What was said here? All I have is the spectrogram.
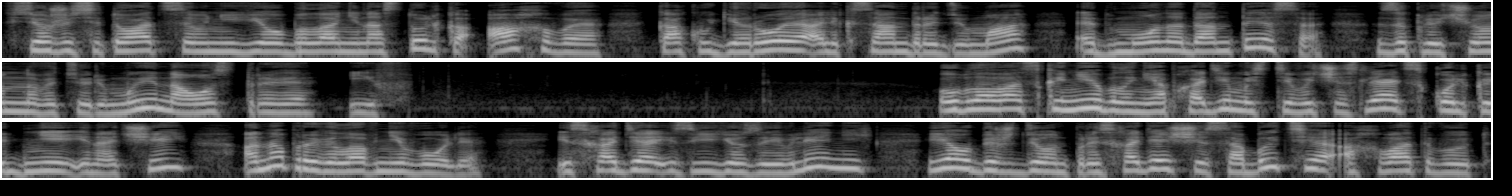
Все же ситуация у нее была не настолько аховая, как у героя Александра Дюма Эдмона Дантеса, заключенного тюрьмы на острове Ив. У Блаватской не было необходимости вычислять, сколько дней и ночей она провела в неволе. Исходя из ее заявлений, я убежден, происходящие события охватывают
